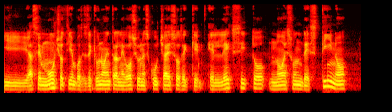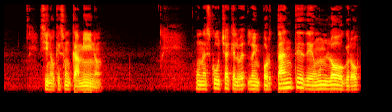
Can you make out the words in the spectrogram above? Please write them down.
y hace mucho tiempo, desde que uno entra al negocio, uno escucha eso de que el éxito no es un destino, sino que es un camino. Uno escucha que lo, importante de un logro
